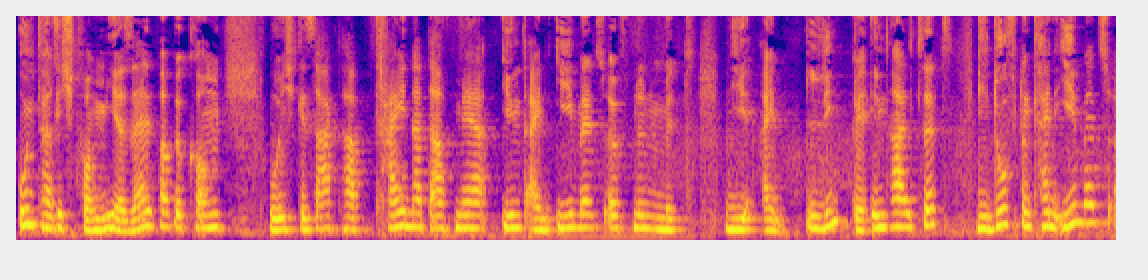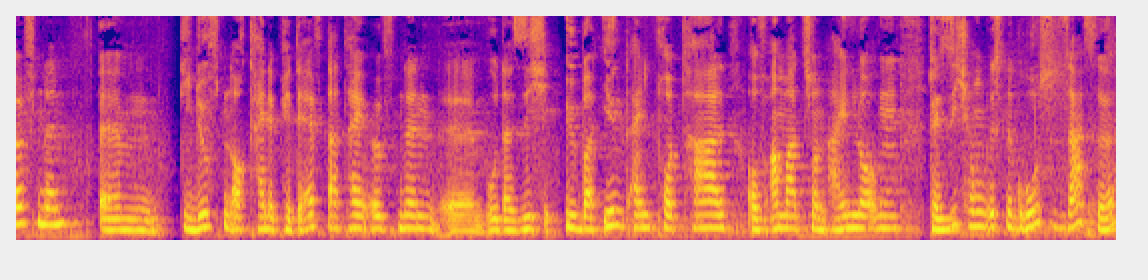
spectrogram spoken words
Unterricht von mir selber bekommen, wo ich gesagt habe, keiner darf mehr irgendein E-Mails öffnen, mit die ein Link beinhaltet. Die durften keine E-Mails öffnen, ähm, die dürften auch keine PDF-Datei öffnen äh, oder sich über irgendein Portal auf Amazon einloggen. Versicherung ist eine große Sache,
